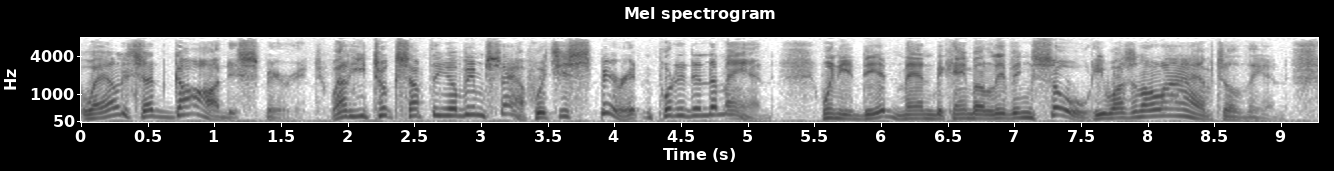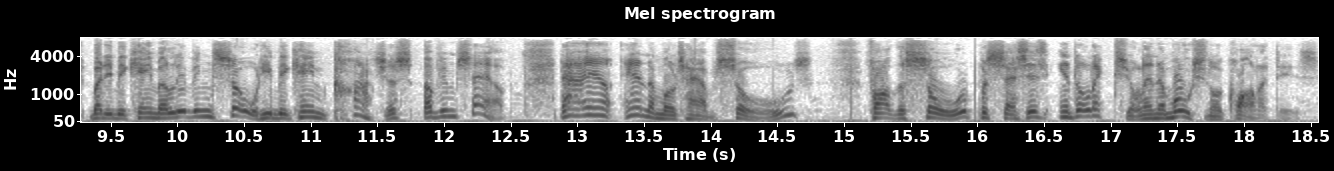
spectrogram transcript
Well, it said God is spirit. Well, he took something of himself, which is spirit, and put it into man. When he did, man became a living soul. He wasn't alive till then, but he became a living soul. He became conscious of himself. Now, animals have souls, for the soul possesses intellectual and emotional qualities,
